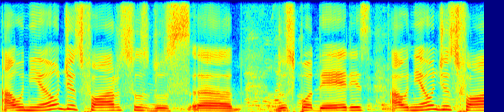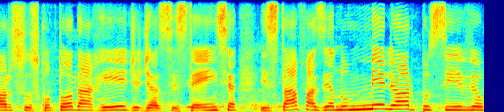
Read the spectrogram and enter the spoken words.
a união de esforços dos, uh, dos poderes, a união de esforços com toda a rede de assistência está fazendo o melhor possível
